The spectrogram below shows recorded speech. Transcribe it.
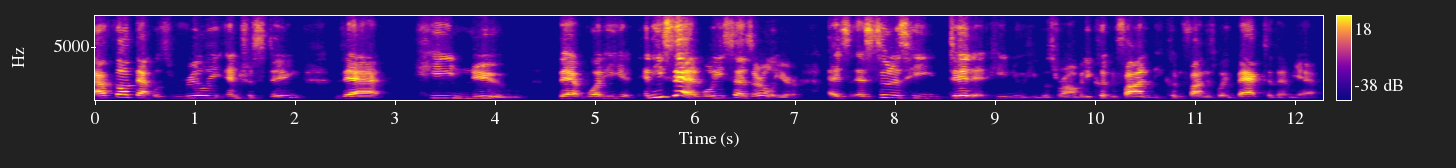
I thought that was really interesting that he knew that what he had and he said, well, he says earlier, as, as soon as he did it, he knew he was wrong, but he couldn't find he couldn't find his way back to them yet.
